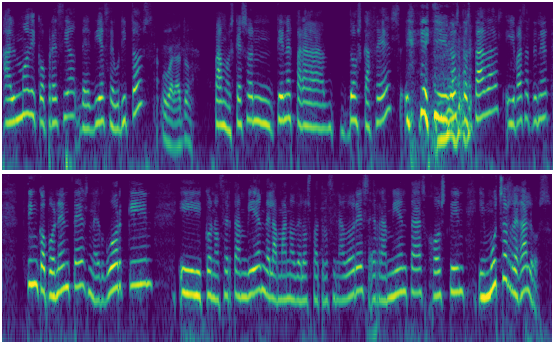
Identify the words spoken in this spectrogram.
al módico precio de 10 euritos. Muy barato. Vamos, que son tienes para dos cafés y dos tostadas y vas a tener cinco ponentes, networking y conocer también de la mano de los patrocinadores herramientas, hosting y muchos regalos.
